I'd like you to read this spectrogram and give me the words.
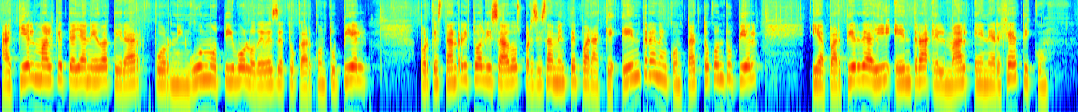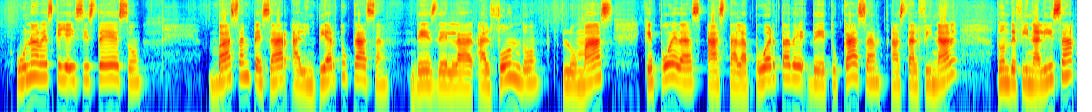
Aquí el mal que te hayan ido a tirar por ningún motivo lo debes de tocar con tu piel porque están ritualizados precisamente para que entren en contacto con tu piel y a partir de ahí entra el mal energético. Una vez que ya hiciste eso, vas a empezar a limpiar tu casa desde al fondo lo más que puedas hasta la puerta de, de tu casa, hasta el final, donde finaliza,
